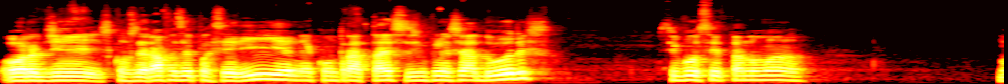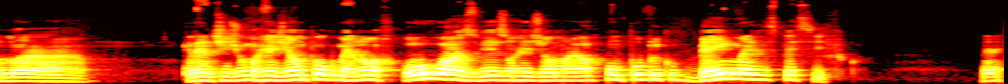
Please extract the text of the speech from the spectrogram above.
hora de considerar fazer parceria, né, contratar esses influenciadores. Se você está numa, numa querendo atingir uma região um pouco menor ou às vezes uma região maior com um público bem mais específico. Né?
